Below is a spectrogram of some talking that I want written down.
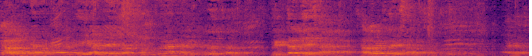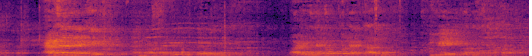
చాలా మంది リベートの姿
